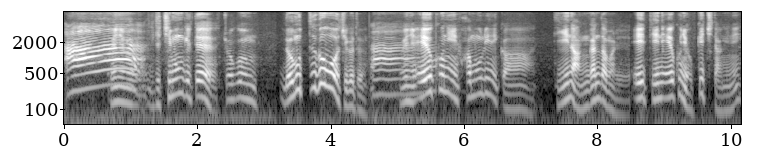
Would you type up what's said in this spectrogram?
아 왜냐면 이제 짐 옮길 때 조금 너무 뜨거워지거든. 아. 왜냐면 에어컨이 화물이니까 뒤에는 안 간단 말이에요. 에, 뒤에는 에어컨이 없겠지 당연히.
